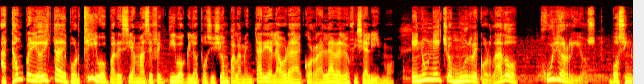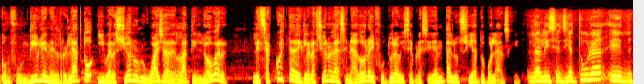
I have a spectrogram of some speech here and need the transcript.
hasta un periodista deportivo parecía más efectivo que la oposición parlamentaria a la hora de acorralar al oficialismo. En un hecho muy recordado, Julio Ríos, voz inconfundible en el relato y versión uruguaya de Latin Lover, le sacó esta declaración a la senadora y futura vicepresidenta Lucía Topolansky. La licenciatura en,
